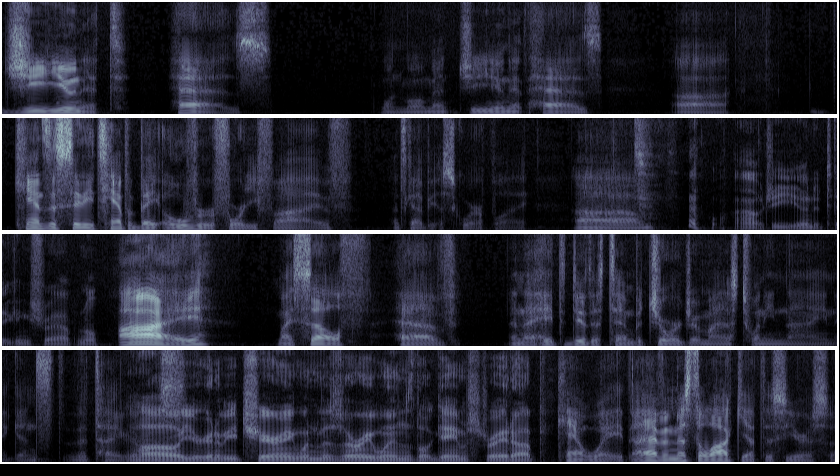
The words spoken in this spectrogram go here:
G Unit has one moment. G Unit has uh, Kansas City Tampa Bay over 45. That's got to be a square play. Um, Wow, G unit taking shrapnel. I myself have, and I hate to do this, Tim, but Georgia minus 29 against the Tigers. Oh, you're going to be cheering when Missouri wins the game straight up. Can't wait. I haven't missed a lock yet this year, so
